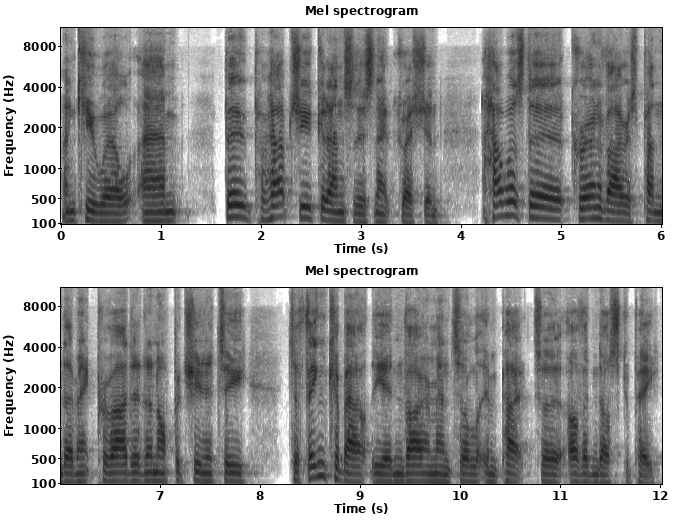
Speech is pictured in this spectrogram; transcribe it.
Thank you, Will. Um, Boo, perhaps you could answer this next question. How has the coronavirus pandemic provided an opportunity to think about the environmental impact uh, of endoscopy?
